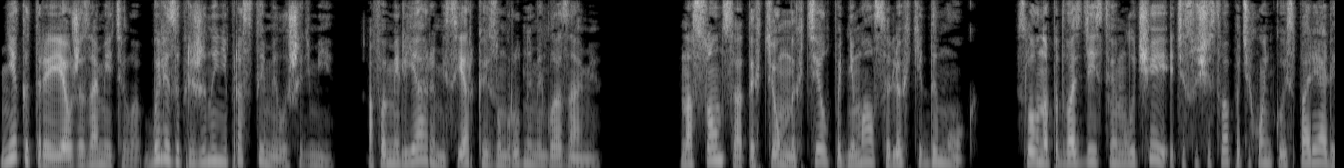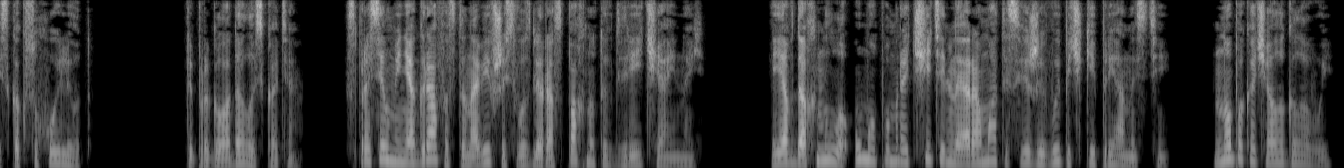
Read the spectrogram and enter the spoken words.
Некоторые, я уже заметила, были запряжены не простыми лошадьми, а фамильярами с ярко-изумрудными глазами. На солнце от их темных тел поднимался легкий дымок, словно под воздействием лучей эти существа потихоньку испарялись, как сухой лед. «Ты проголодалась, Катя?» — спросил меня граф, остановившись возле распахнутых дверей чайной. Я вдохнула умопомрачительные ароматы свежей выпечки и пряностей, но покачала головой.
